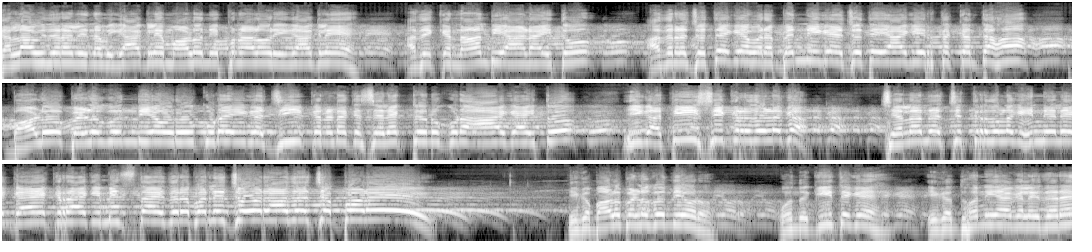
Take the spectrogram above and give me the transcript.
ಕಲಾವಿದರಲ್ಲಿ ನಮಗಾಗ್ಲೇ ಮಾಳು ನಿಪುಣಾಳವ್ರು ಈಗಾಗಲೇ ಅದಕ್ಕೆ ನಾಂದಿ ಹಾಡಾಯಿತು. ಅದರ ಜೊತೆಗೆ ಅವರ ಬೆನ್ನಿಗೆ ಜೊತೆಯಾಗಿ ಇರತಕ್ಕಂತಹ ಬಾಳು ಬೆಳಗುಂದಿ ಅವರು ಕೂಡ ಈಗ ಜಿ ಕನ್ನಡಕ್ಕೆ ಸೆಲೆಕ್ಟ್ ಕೂಡ ಆಗಾಯ್ತು ಈಗ ಅತಿ ಶೀಘ್ರದೊಳಗ ಚಲನಚಿತ್ರದೊಳಗೆ ಹಿನ್ನೆಲೆ ಗಾಯಕರಾಗಿ ಮಿಂಚ್ತಾ ಇದ್ದಾರೆ. ಬರಲಿ ಜೋರಾದ ಚಪ್ಪಾಳೆ! ಈಗ ಬಾಳು ಬೆಳಗುಂದಿ ಅವರು ಒಂದು ಗೀತೆಗೆ ಈಗ ಧ್ವನಿಯಾಗಲಿದ್ದಾರೆ.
